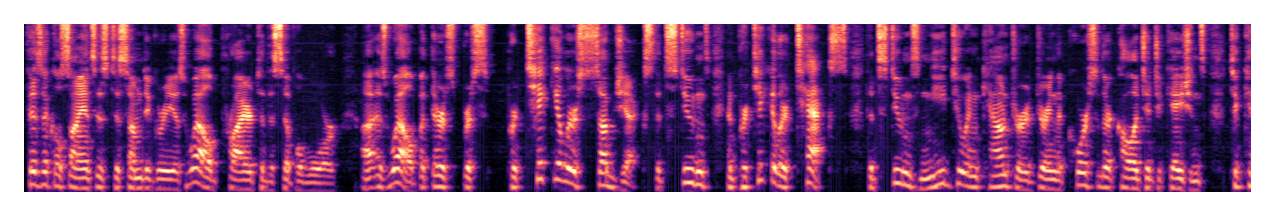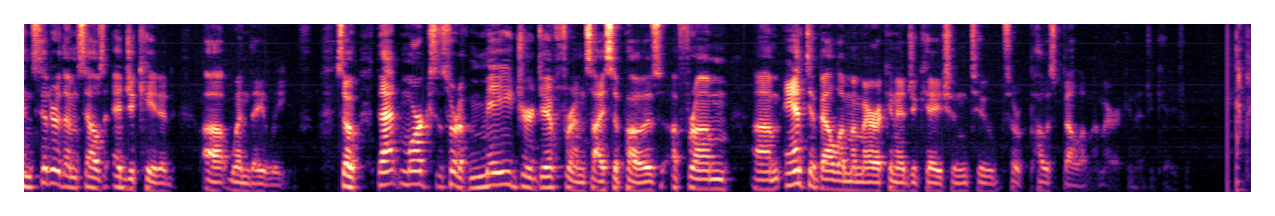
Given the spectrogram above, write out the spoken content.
physical sciences to some degree as well prior to the Civil War uh, as well. But there's particular subjects that students and particular texts that students need to encounter during the course of their college educations to consider themselves educated uh, when they leave. So that marks a sort of major difference, I suppose, uh, from um, antebellum American education to sort of postbellum American education.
